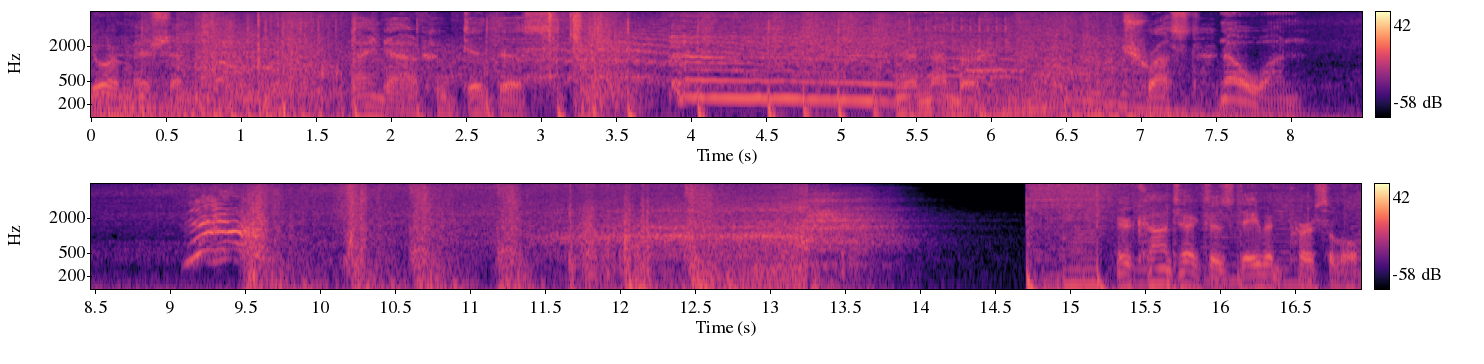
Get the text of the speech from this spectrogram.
Your mission, find out who did this. Remember, trust no one. Your contact is David Percival.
